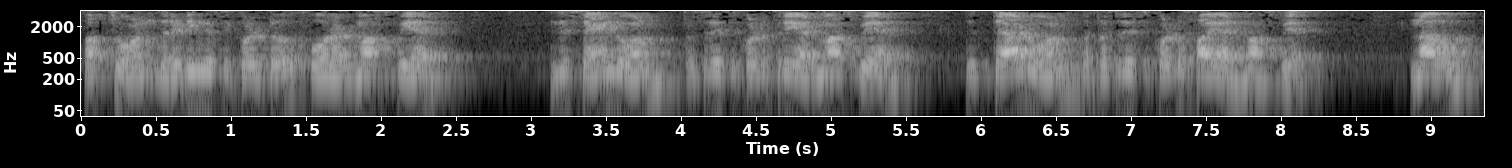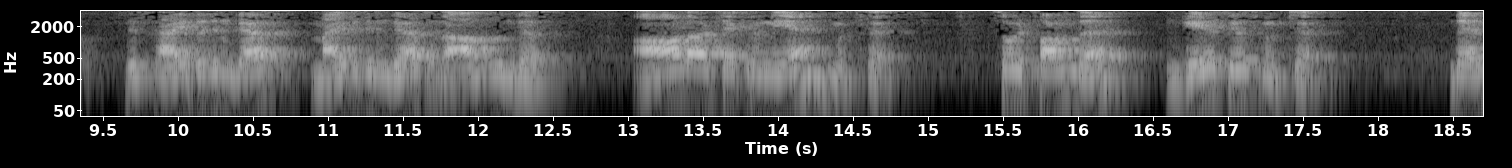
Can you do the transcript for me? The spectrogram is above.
first one, the reading is equal to 4 atmosphere. In the second one, pressure is equal to 3 atmosphere. The third one, the pressure is equal to 5 atmosphere. Now, this hydrogen gas, nitrogen gas and oxygen gas, all are taken in a mixtures. So, it forms the gaseous mixture. Then,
